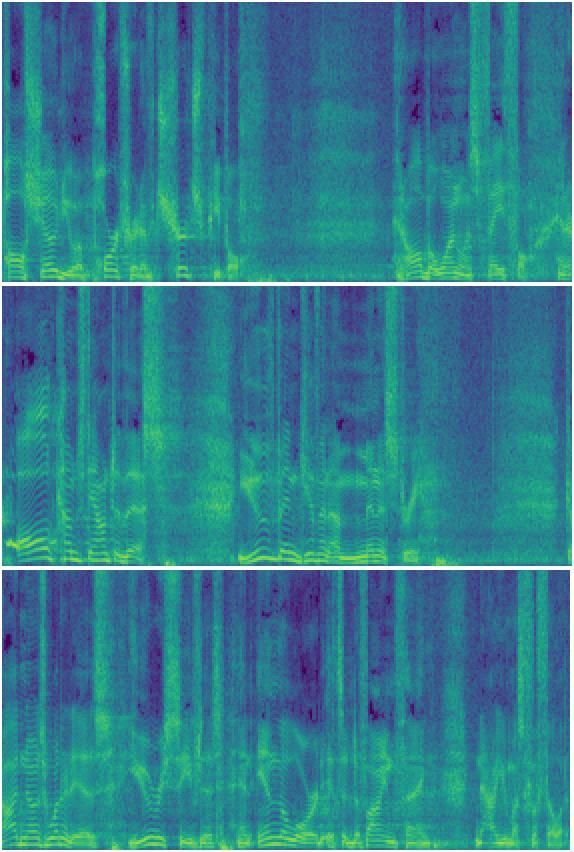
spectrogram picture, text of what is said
Paul showed you a portrait of church people, and all but one was faithful. And it all comes down to this you've been given a ministry. God knows what it is. You received it, and in the Lord, it's a divine thing. Now you must fulfill it.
